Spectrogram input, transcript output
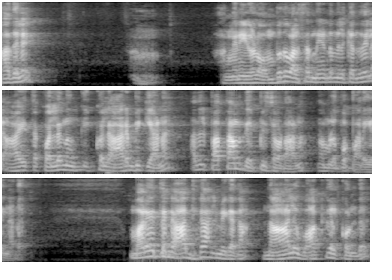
അതിൽ അങ്ങനെയുള്ള ഒമ്പത് വത്സരം നീണ്ടു നിൽക്കുന്നതിൽ ആദ്യത്തെ കൊല്ലം നിങ്ങൾക്ക് ഇക്കൊല്ലം ആരംഭിക്കുകയാണ്. അതിൽ പത്താമത്തെ എപ്പിസോഡാണ് നമ്മളിപ്പോൾ പറയുന്നത്. മറിയത്തിന്റെ ആധ്യാത്മികത നാല് വാക്കുകൾ കൊണ്ട്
